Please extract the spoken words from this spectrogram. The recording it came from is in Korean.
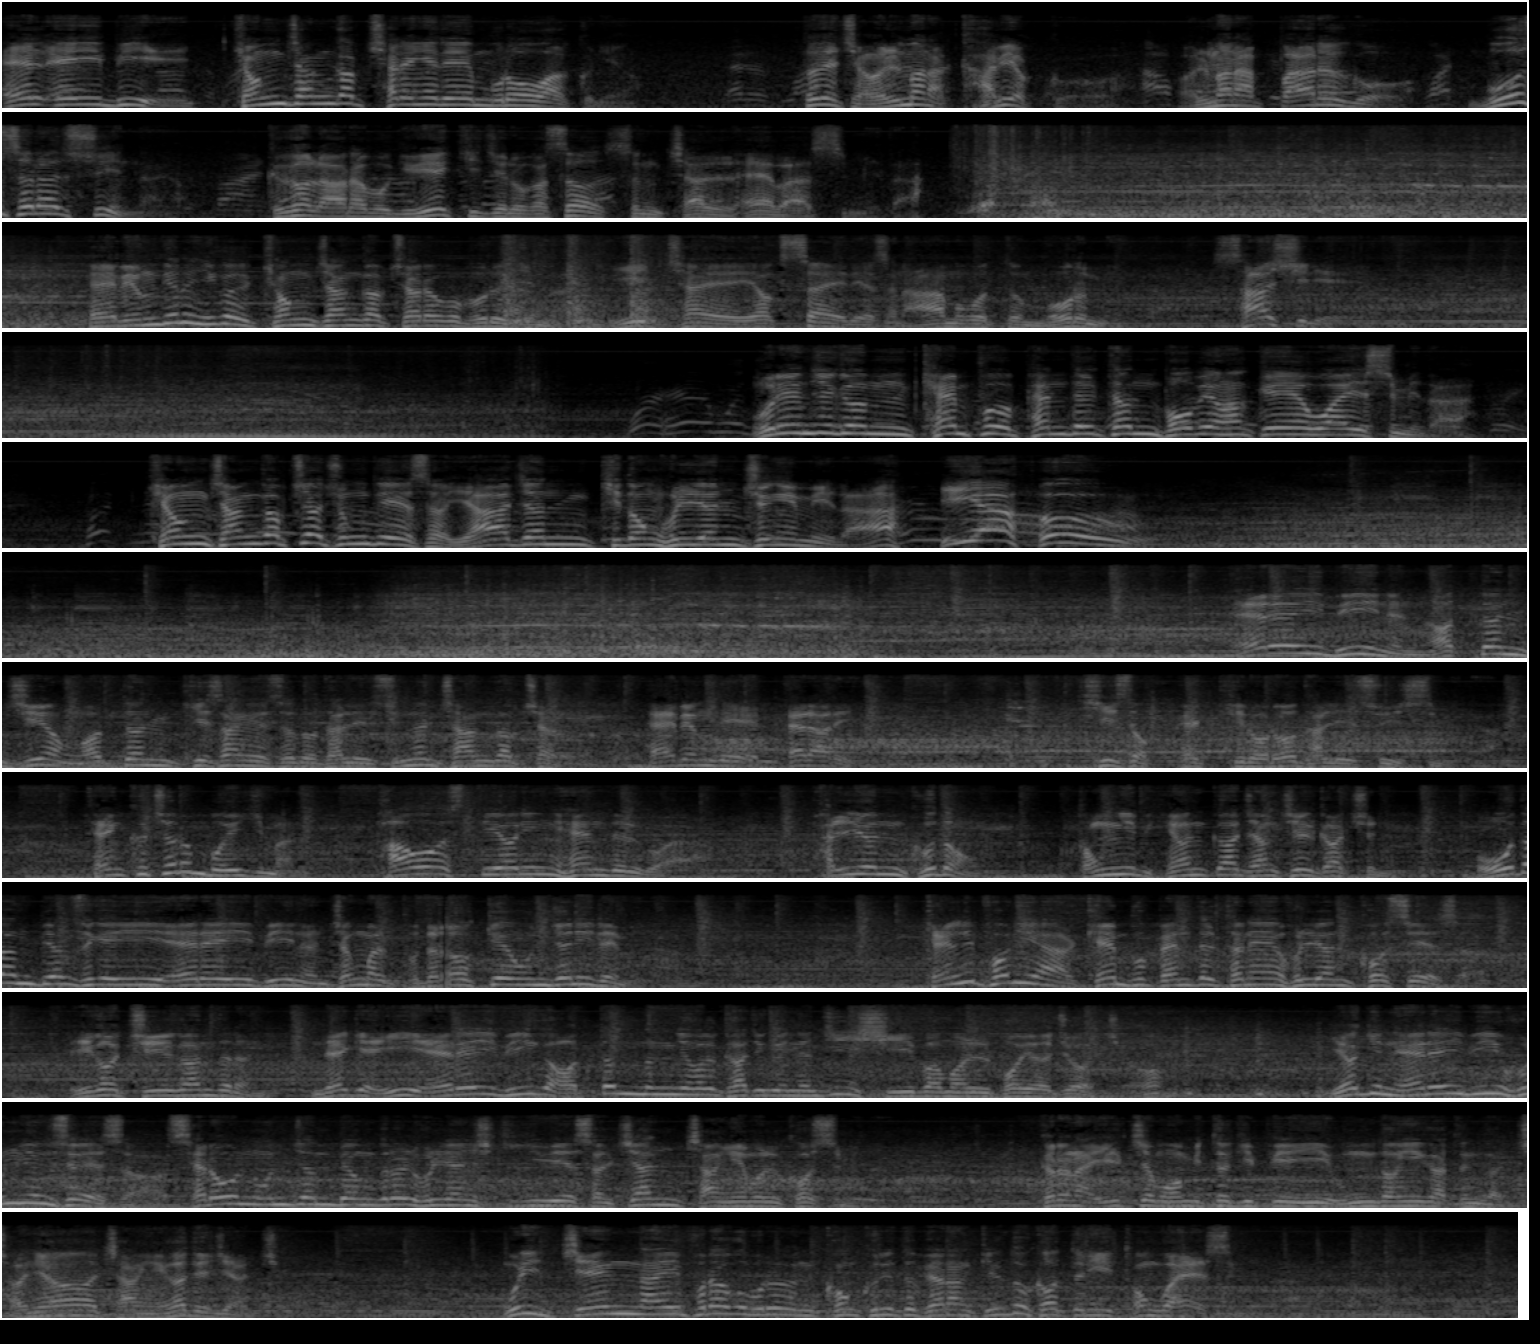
LAB 경장갑 차량에 대해 물어왔군요. 도대체 얼마나 가볍고 얼마나 빠르고 무엇을 할 수 있나요? 그걸 알아보기 위해 기지로 가서 승차해봤습니다. 해병대는 이걸 경장갑차라고 부르지만 이 차의 역사에 대해서는 아무것도 모릅니다. 사실이에요. 우린 지금 캠프 펜들턴 보병학교에 와 있습니다. 경장갑차 중대에서 야전 기동 훈련 중입니다. 야호! LAB는 어떤 지형, 어떤 기상에서도 달릴 수 있는 장갑차로 해병대의 페라리 시속 100km로 달릴 수 있습니다. 탱크처럼 보이지만 파워 스티어링 핸들과 활륜 구동, 독립 현가 장치를 갖춘 5단 변속의 이 LAB는 정말 부드럽게 운전이 됩니다. 캘리포니아 캠프 밴들턴의 훈련 코스에서 이곳 지휘관들은 내게 이 LAB가 어떤 능력을 가지고 있는지 시범을 보여주었죠. 여긴 LAB 훈련소에서 새로운 운전병들을 훈련시키기 위해 설치한 장애물 코스입니다. 그러나 1.5m 깊이의 이 웅덩이 같은 건 전혀 장애가 되지 않죠. 우린 잭나이프라고 부르는 콘크리트 벼랑길도 거뜬히 통과했습니다.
